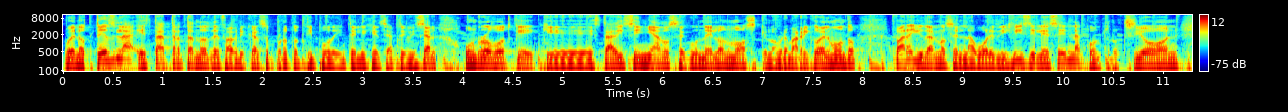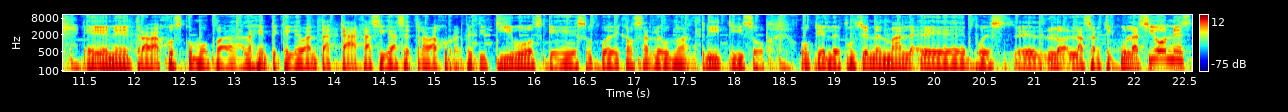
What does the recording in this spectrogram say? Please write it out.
Bueno, Tesla está tratando de fabricar su prototipo de inteligencia artificial, un robot que, que está diseñado, según Elon Musk, el hombre más rico del mundo, para ayudarnos en labores difíciles, en la construcción, en eh, trabajos como para la gente que levanta cajas y hace trabajos repetitivos, que eso puede causarle una artritis o, que le funcionen mal eh, pues eh, las articulaciones.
